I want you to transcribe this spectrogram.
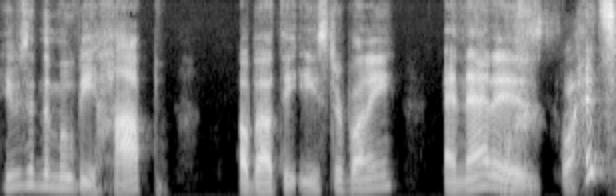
he was in the movie Hop about the Easter Bunny, and that is what?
